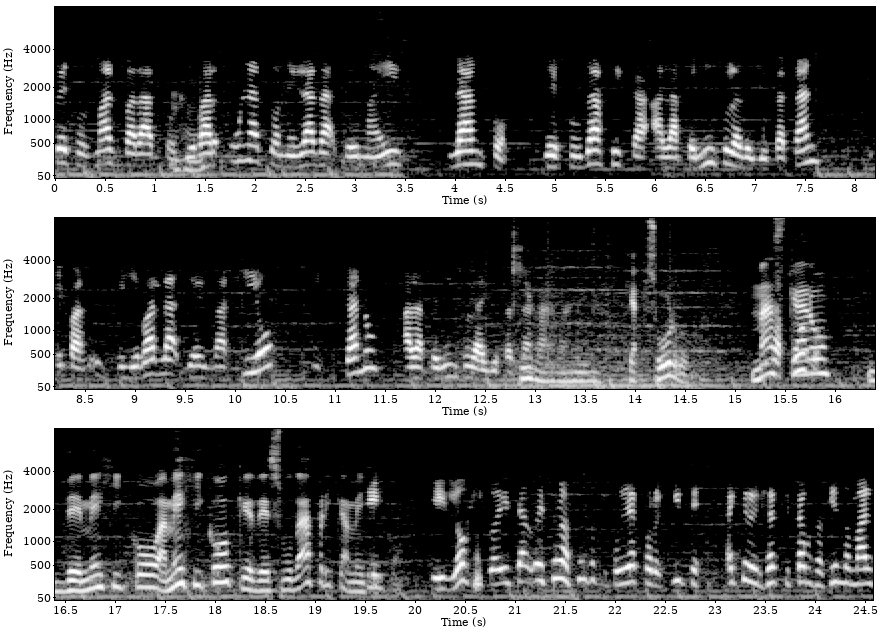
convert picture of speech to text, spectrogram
pesos más barato, llevar una tonelada de maíz blanco de Sudáfrica a la península de Yucatán que, llevarla del Bajío mexicano a la península de Yucatán. Qué Qué absurdo. Más caro de México a México que de Sudáfrica a México y lógico, es, un asunto que podría corregirse. Hay que revisar que estamos haciendo mal,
